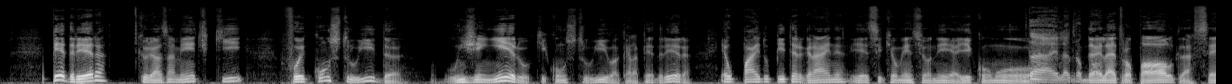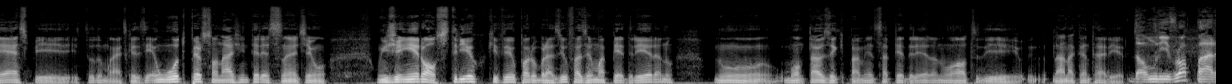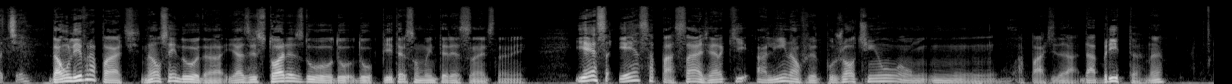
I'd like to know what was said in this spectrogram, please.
Pedreira, curiosamente, que foi construída, o engenheiro que construiu aquela pedreira é o pai do Peter Greiner, esse que eu mencionei aí como Da Eletropaulo. da Eletropaulo, da CESP e, e tudo mais. Quer dizer, é um outro personagem interessante, é um, um engenheiro austríaco que veio para o Brasil fazer uma pedreira, no, no- montar os equipamentos da pedreira no alto de lá na Cantareira. Dá um livro à parte, hein? Dá um livro à parte, não, sem dúvida. E as histórias do, do, do Peter são muito interessantes também. E essa, essa passagem era que ali na Alfredo Pujol tinha um, um- a parte da, da brita, né?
